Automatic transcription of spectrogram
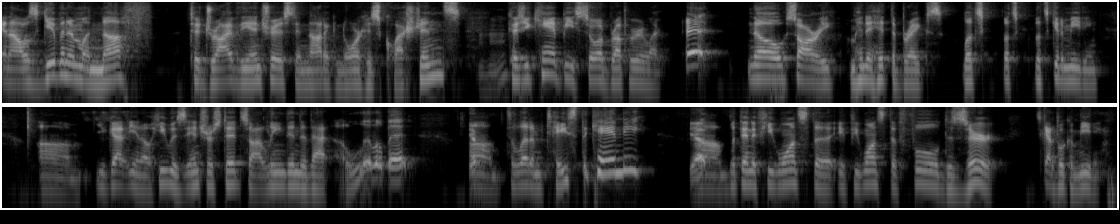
and I was giving him enough to drive the interest and not ignore his questions because mm-hmm. you can't be so abrupt where you're like, eh, no, sorry, I'm going to hit the brakes. Let's let's let's get a meeting. Um, you got you know he was interested, so I leaned into that a little bit yep. um, to let him taste the candy. Yeah. Um, but then if he wants the if he wants the full dessert, he's got to book a meeting.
